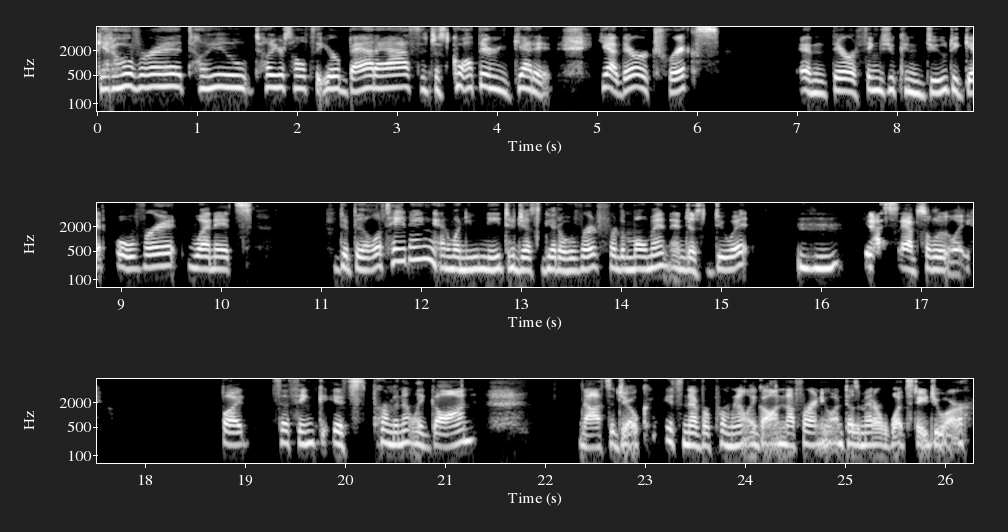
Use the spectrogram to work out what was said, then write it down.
get over it. Tell you tell yourself that you're a badass and just go out there and get it." Yeah, there are tricks and there are things you can do to get over it when it's debilitating and when you need to just get over it for the moment and just do it. Mm-hmm. Yes, absolutely. But to think it's permanently gone, nah, it's a joke. It's never permanently gone, not for anyone. Doesn't matter what stage you are.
